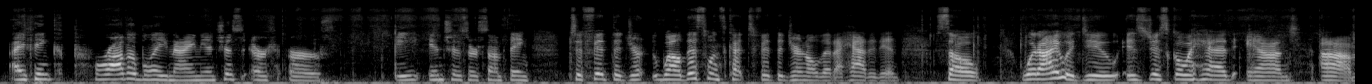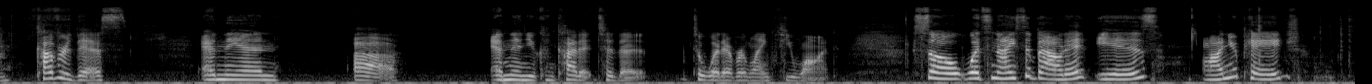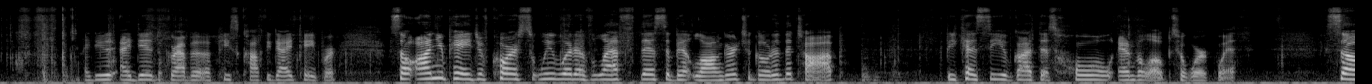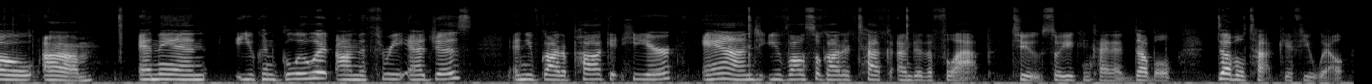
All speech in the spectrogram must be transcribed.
I think probably nine inches or, or eight inches or something to fit the, well, this one's cut to fit the journal that I had it in. So what I would do is just go ahead and um, cover this and then, uh, and then you can cut it to the, to whatever length you want. So what's nice about it is on your page, I do I did grab a piece of coffee dyed paper. So on your page, of course, we would have left this a bit longer to go to the top because see, you've got this whole envelope to work with. So, um, and then you can glue it on the three edges and you've got a pocket here and you've also got a tuck under the flap too. So you can kind of double, double tuck, if you will.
